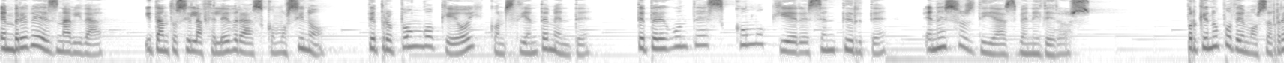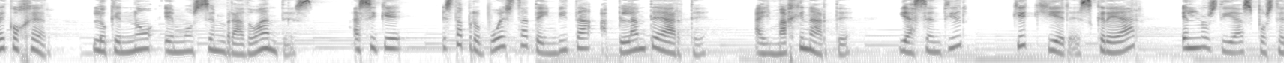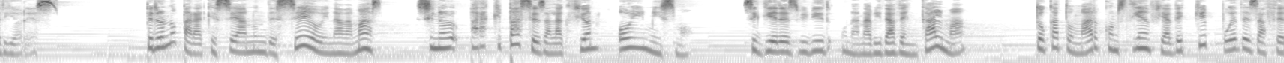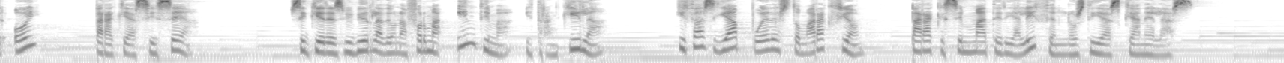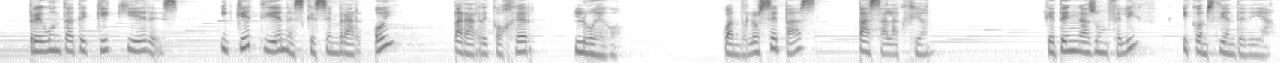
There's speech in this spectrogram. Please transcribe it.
En breve es Navidad, y tanto si la celebras como si no, te propongo que hoy, conscientemente, te preguntes cómo quieres sentirte en esos días venideros. Porque no podemos recoger lo que no hemos sembrado antes. Así que esta propuesta te invita a plantearte, a imaginarte y a sentir qué quieres crear en los días posteriores. Pero no para que sean un deseo y nada más, sino para que pases a la acción hoy mismo. Si quieres vivir una Navidad en calma, toca tomar conciencia de qué puedes hacer hoy para que así sea. Si quieres vivirla de una forma íntima y tranquila, quizás ya puedes tomar acción para que se materialicen los días que anhelas. Pregúntate qué quieres y qué tienes que sembrar hoy para recoger luego. Cuando lo sepas, pasa a la acción. Que tengas un feliz y consciente día.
